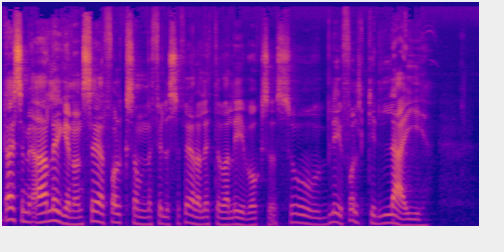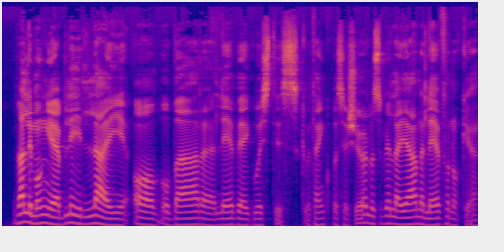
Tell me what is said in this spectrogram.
De som er ærlige når en ser folk som filosoferer litt over livet også, så blir folk lei. Veldig mange blir lei av å bare leve egoistisk og tenke på seg sjøl, og så vil de gjerne leve for noe,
